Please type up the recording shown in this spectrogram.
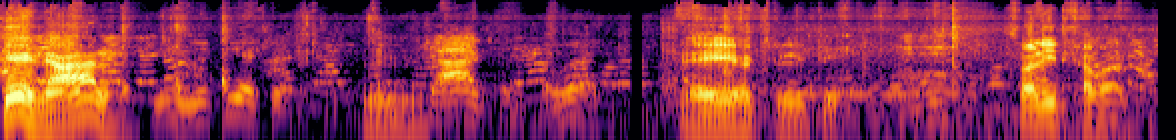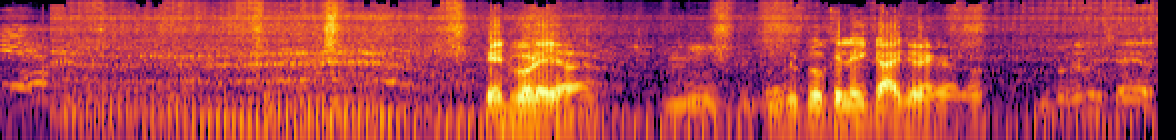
কে? না এই হচ্ছে লিটি। সলিড খাবার। পেট ভরে যাওয়া। দুটো খেলেই কাজ হয়ে গেল। দুটো খেলেই শেষ।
